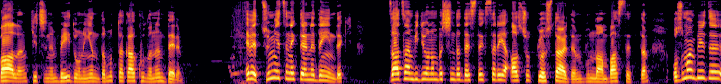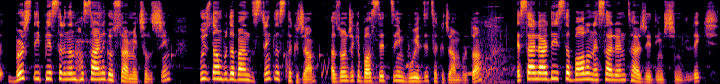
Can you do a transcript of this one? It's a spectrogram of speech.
Baal'ın, Kitchen'in, Beidou'nun yanında mutlaka kullanın derim. Evet tüm yeteneklerine değindik. Zaten videonun başında destek sarıyı az çok gösterdim. Bundan bahsettim. O zaman bir de Burst DPS'larının hasarını göstermeye çalışayım. Bu yüzden burada ben The Stringless takacağım. Az önceki bahsettiğim build'i takacağım burada. Eserlerde ise bağlan eserlerini tercih edeyim şimdilik.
